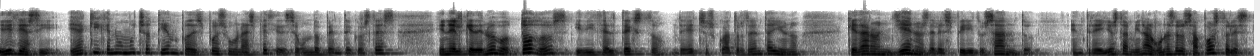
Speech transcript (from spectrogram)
Y dice así, he aquí que no mucho tiempo después hubo una especie de segundo Pentecostés, en el que de nuevo todos, y dice el texto de Hechos 4.31, quedaron llenos del Espíritu Santo, entre ellos también algunos de los apóstoles,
